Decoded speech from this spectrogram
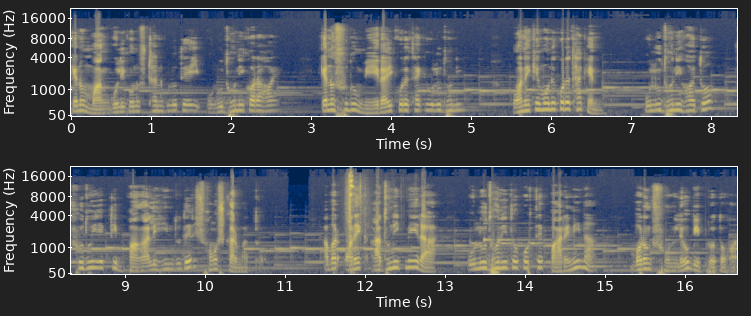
কেন মাঙ্গলিক অনুষ্ঠানগুলোতে এই উলুধ্বনি করা হয়? কেন শুধু মেয়েরাই করে থাকে উলুধ্বনি? অনেকে মনে করে থাকেন উলুধ্বনি হয়তো শুধুই একটি বাঙালি হিন্দুদের সংস্কার মাত্র। আবার অনেক আধুনিক মেয়েরা উলুধ্বনি তো করতে পারেনি না, বরং শুনলেও বিব্রত হন।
